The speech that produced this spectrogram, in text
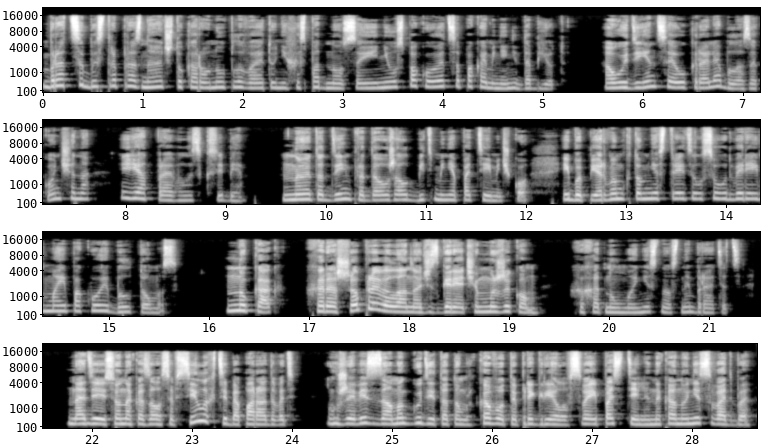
Братцы быстро прознают, что корона уплывает у них из-под носа и не успокоятся, пока меня не добьют». Аудиенция у короля была закончена, и я отправилась к себе. Но этот день продолжал бить меня по темечку, ибо первым, кто мне встретился у дверей в мои покои, был Томас. «Ну как, хорошо провела ночь с горячим мужиком?» – хохотнул мой несносный братец. Надеюсь, он оказался в силах тебя порадовать. Уже весь замок гудит о том, кого ты пригрела в своей постели накануне свадьбы».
